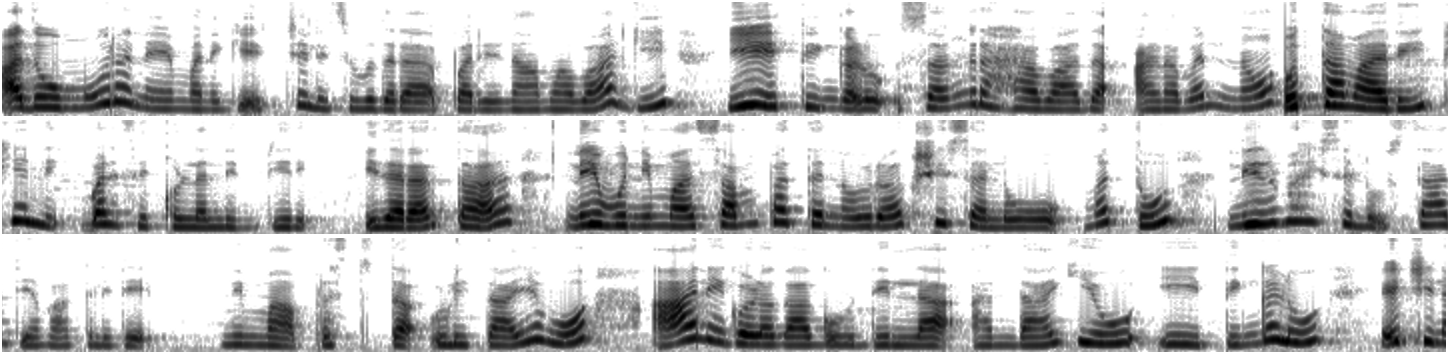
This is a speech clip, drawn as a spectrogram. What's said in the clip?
ಅದು ಮೂರನೇ ಮನೆಗೆ ಚಲಿಸುವುದರ ಪರಿಣಾಮವಾಗಿ ಈ ತಿಂಗಳು ಸಂಗ್ರಹವಾದ ಹಣವನ್ನು ಉತ್ತಮ ರೀತಿಯಲ್ಲಿ ಬಳಸಿಕೊಳ್ಳಲಿದ್ದೀರಿ. ಇದರರ್ಥ, ನೀವು ನಿಮ್ಮ ಸಂಪತ್ತನ್ನು ರಕ್ಷಿಸಲು ಮತ್ತು ನಿರ್ವಹಿಸಲು ಸಾಧ್ಯವಾಗಲಿದೆ. ನಿಮ್ಮ ಪ್ರಸ್ತುತ ಉಳಿತಾಯವು ಹಾನಿಗೊಳಗಾಗುವುದಿಲ್ಲ ಅಂದಾಗಿಯೂ ಈ ತಿಂಗಳು ಹೆಚ್ಚಿನ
